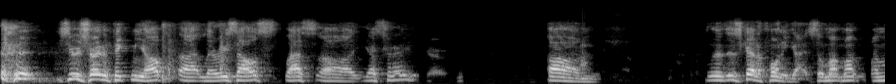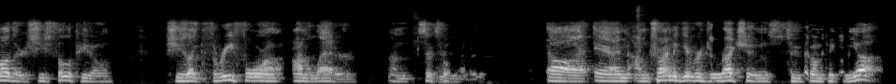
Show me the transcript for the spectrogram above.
she was trying to pick me up at Larry's house last uh, yesterday. Um, this is kind of funny, guys. So my, my, my mother, she's Filipino. She's like three, four on, on a ladder, on six foot ladder. Uh, and I'm trying to give her directions to come pick me up.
